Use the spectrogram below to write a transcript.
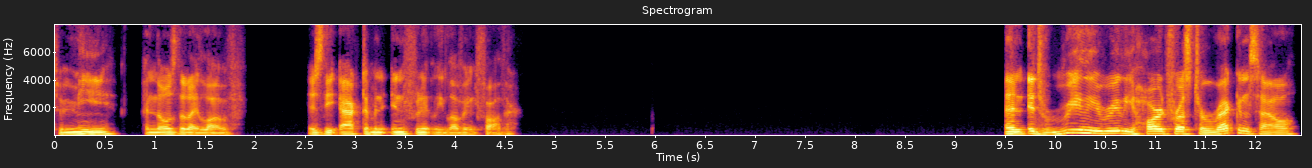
to me and those that I love is the act of an infinitely loving father. And it's really, really hard for us to reconcile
